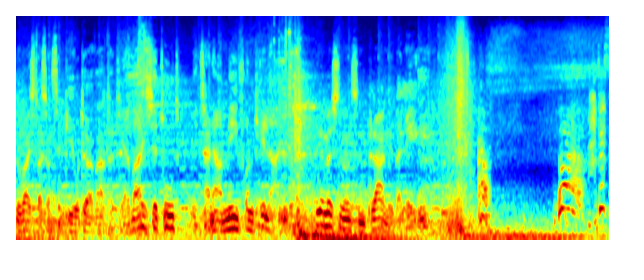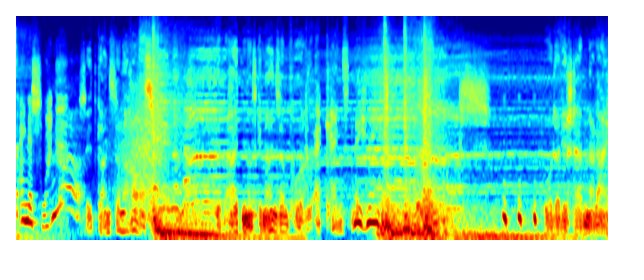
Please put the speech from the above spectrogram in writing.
Du weißt, was uns in Kyoto erwartet. Der weiße Tod mit seiner Armee von Killern. Wir müssen uns einen Plan überlegen. War das eine Schlange? Sieht ganz danach aus. Wir bereiten uns gemeinsam vor. Du erkennst mich nicht. Oder wir sterben allein.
